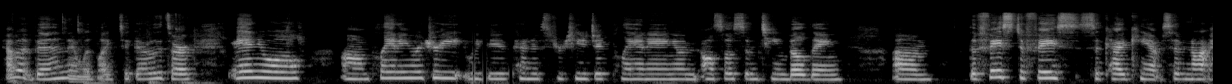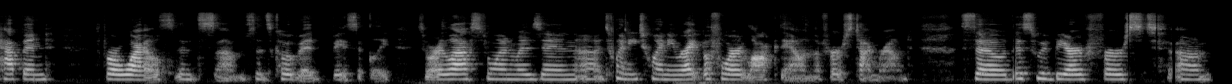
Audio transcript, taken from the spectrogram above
haven't been and would like to go. It's our annual um, planning retreat. We do kind of strategic planning and also some team building. Um, the face-to-face Sakai camps have not happened for a while since um, since COVID, basically. So our last one was in uh, 2020, right before lockdown, the first time round. So this would be our first um,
